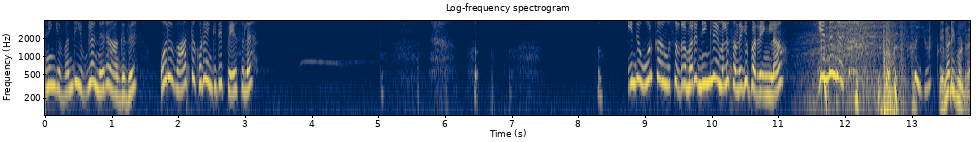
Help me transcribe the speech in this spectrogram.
நீங்க வந்து இவ்ளோ நேரம் ஆகுது ஒரு வார்த்தை கூட என்கிட்ட பேசல. இந்த ஊர்க்காரங்க சொல்ற மாதிரி நீங்களே என் மேல சந்தேகப்படுறீங்களா? என்னங்க? என்னடி பண்ற?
